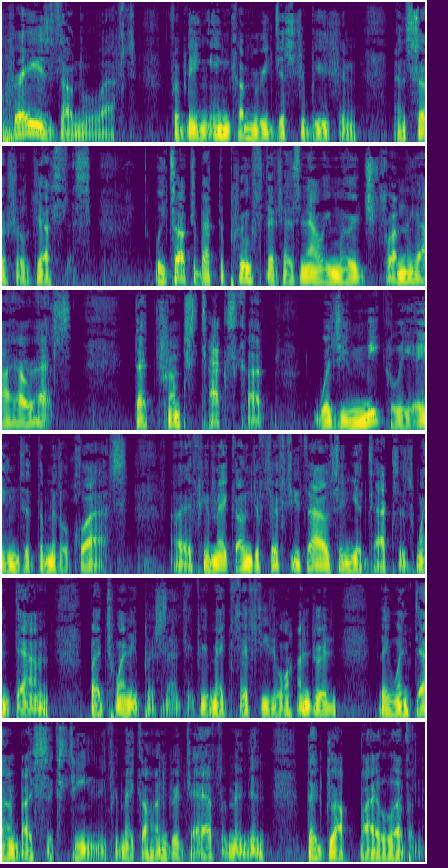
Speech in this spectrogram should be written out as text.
praised on the left for being income redistribution and social justice. We talked about the proof that has now emerged from the IRS that Trump's tax cut was uniquely aimed at the middle class. Uh, if you make under 50,000, your taxes went down by 20%. If you make 50 to 100, they went down by 16. If you make 100 to half a million, they dropped by 11.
